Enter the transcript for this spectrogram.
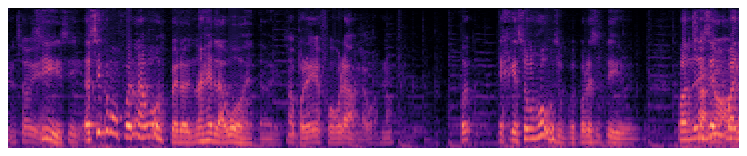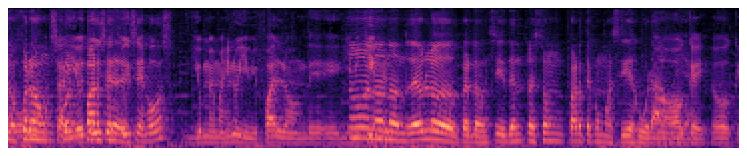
no sabía. Sí, sí, así como fue en la voz, pero no es en la voz esta vez. No, por ahí fue Brown la voz, ¿no? Fue- es que son hosts, pues por eso te digo. Cuando O sea, no, bueno, lo- fueron, O sea, yo, tú, parte dices, de- tú dices host, yo me imagino Jimmy Fallon, de eh, Jimmy No, no, Kimmel. no, te hablo, perdón, sí, dentro son parte como así de jurado. Ah, ok, ok,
